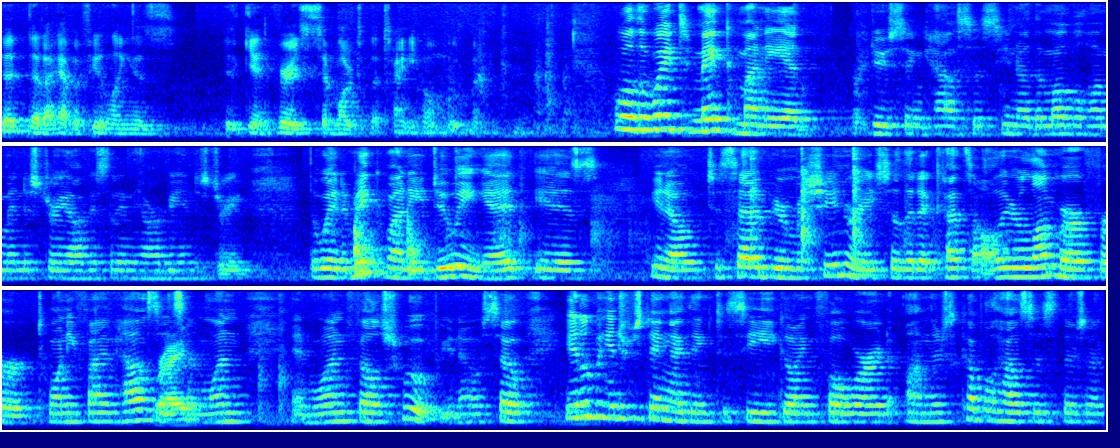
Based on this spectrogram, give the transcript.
That that I have a feeling is again very similar to the tiny home movement. Well, the way to make money at producing houses, you know, the mobile home industry, obviously, in the RV industry, the way to make money doing it is, you know, to set up your machinery so that it cuts all your lumber for twenty five houses Right. in one in one fell swoop. You know, so it'll be interesting, I think, to see going forward. Um, there's a couple of houses. There's a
